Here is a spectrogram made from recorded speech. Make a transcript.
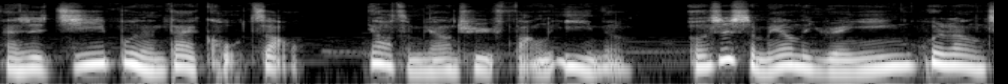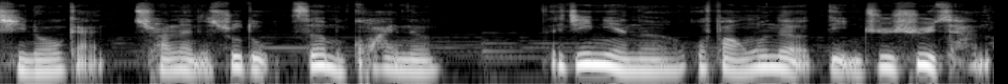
但是鸡不能戴口罩，要怎么样去防疫呢？而是什么样的原因会让禽流感传染的速度这么快呢？在今年呢，我访问了鼎聚畜产哦，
